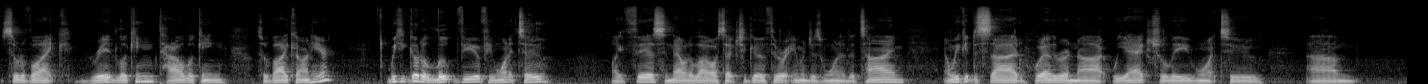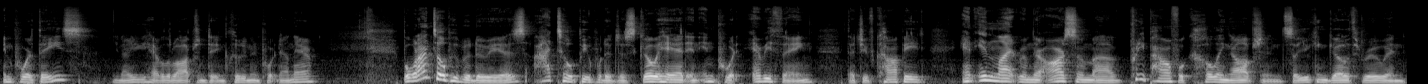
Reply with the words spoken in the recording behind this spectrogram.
sort of like grid looking, tile looking sort of icon here. We could go to loupe view if you wanted to, like this, and that would allow us to actually go through our images one at a time. And we could decide whether or not we actually want to um, import these. You know, you have a little option to include an import down there. But what I tell people to do is, I tell people to just go ahead and import everything that you've copied. And in Lightroom, there are some uh, pretty powerful culling options. So you can go through and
